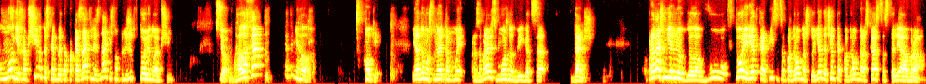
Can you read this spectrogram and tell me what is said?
у многих общин, то есть как бы это показательные знаки, что он принадлежит к той или иной общине. Все. Галаха – это не галаха. Окей. Я думаю, что на этом мы разобрались, можно двигаться дальше. Про нашу недельную главу в Торе редко описывается подробно, что я зачем так подробно рассказывается о столе Авраама.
